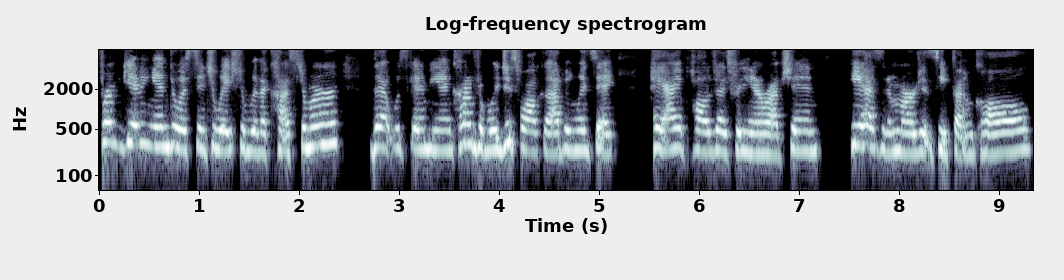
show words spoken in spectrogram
from getting into a situation with a customer that was going to be uncomfortable. We just walk up and we'd say, Hey, I apologize for the interruption. He has an emergency phone call.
